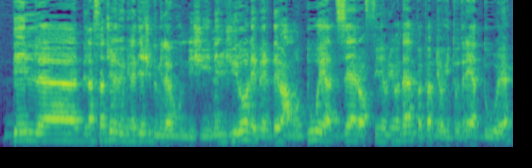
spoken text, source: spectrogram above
del, della stagione 2010-2011. Nel girone perdevamo 2-0 a fine primo tempo e poi abbiamo vinto 3-2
